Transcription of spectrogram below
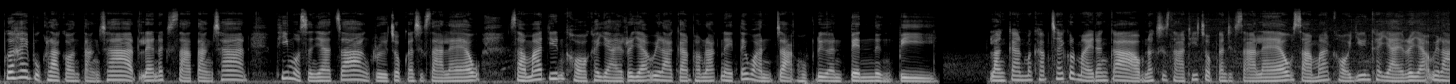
เพื่อให้บุคลากรต่างชาติ และนักศึกษาต่างชาติ ที่หมดสัญญาจ้าง หรือจบการศึกษาแล้ว สามารถยื่นขอขยายระยะเวลาการพำนักในไต้หวันจาก 6 เดือนเป็น 1 ปี หลังการบังคับใช้กฎหมายดังกล่าว นักศึกษาที่จบการศึกษาแล้ว สามารถขอยื่นขยายระยะเวลา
